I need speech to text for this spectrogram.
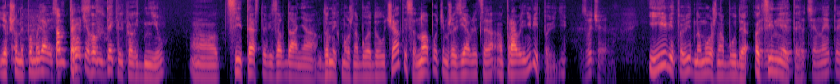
якщо не помиляюся, Там протягом декількох днів е, ці тестові завдання до них можна буде долучатися. Ну а потім вже з'являться е, правильні відповіді. Звичайно. І відповідно можна буде оцінити. Оцінити,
